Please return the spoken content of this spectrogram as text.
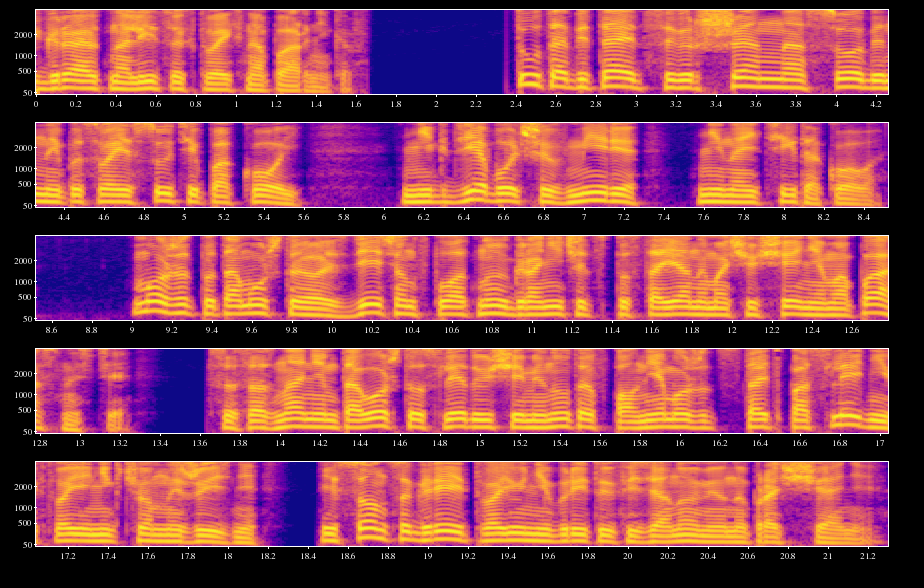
играют на лицах твоих напарников. Тут обитает совершенно особенный по своей сути покой. Нигде больше в мире не найти такого. Может, потому что здесь он вплотную граничит с постоянным ощущением опасности, с осознанием того, что следующая минута вполне может стать последней в твоей никчемной жизни, и солнце греет твою небритую физиономию на прощание.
